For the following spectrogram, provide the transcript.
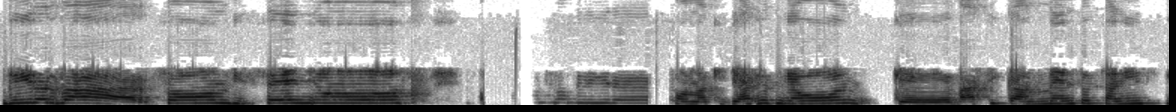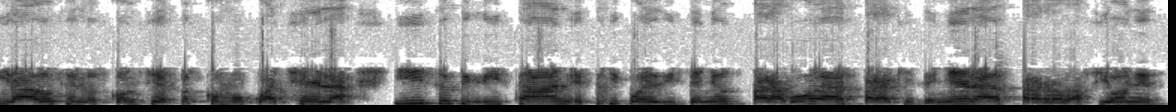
Glitter bar son diseños con maquillajes neón que básicamente están inspirados en los conciertos como Coachella y se utilizan este tipo de diseños para bodas, para quinceañeras, para graduaciones,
